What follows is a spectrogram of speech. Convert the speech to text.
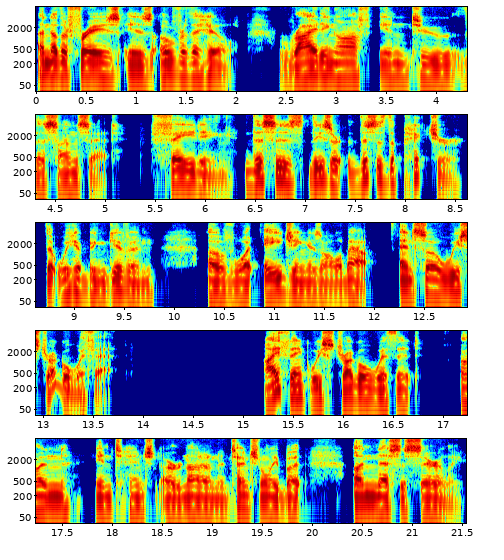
Another phrase is over the hill, riding off into the sunset fading this is these are this is the picture that we have been given of what aging is all about and so we struggle with that i think we struggle with it unintentional or not unintentionally but unnecessarily.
